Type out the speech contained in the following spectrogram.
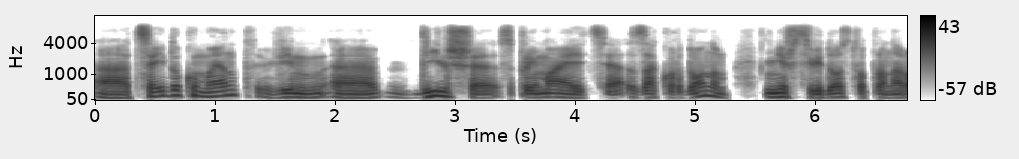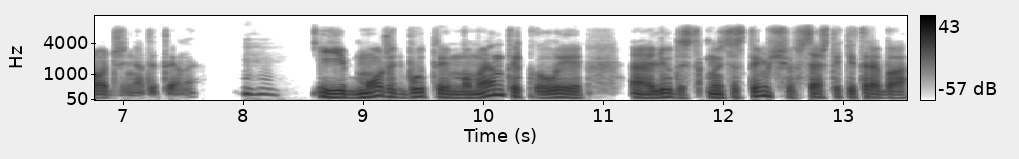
е, цей документ він е, більше сприймається за кордоном ніж свідоцтво про народження дитини. Угу. І можуть бути моменти, коли е, люди стикнуться з тим, що все ж таки треба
